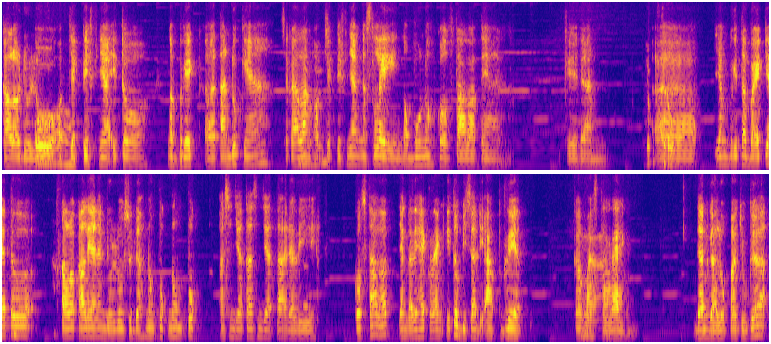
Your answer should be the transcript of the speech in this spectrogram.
Kalau dulu Oh. objektifnya itu ngebreak eh, tanduknya sekarang Mhm. objektifnya ngeslay ngebunuh Golf Talotnya oke dan eh, yang berita baiknya tuh kalau kalian yang dulu sudah numpuk-numpuk eh, senjata-senjata dari Talot yang dari high rank itu bisa di-upgrade ke Ya. master rank. Dan gak lupa juga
